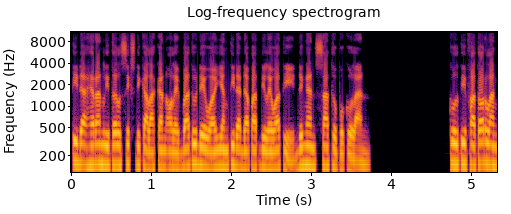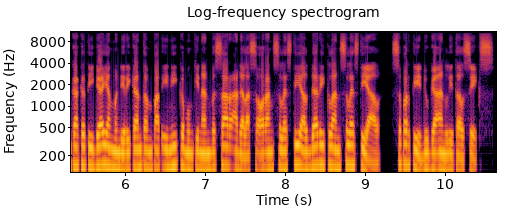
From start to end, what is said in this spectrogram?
Tidak heran Little Six dikalahkan oleh batu dewa yang tidak dapat dilewati dengan satu pukulan. Kultivator langkah ketiga yang mendirikan tempat ini kemungkinan besar adalah seorang Celestial dari klan Celestial, seperti dugaan Little Six.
